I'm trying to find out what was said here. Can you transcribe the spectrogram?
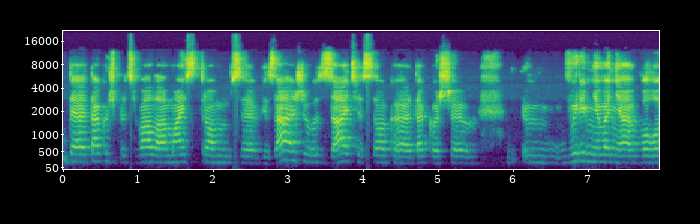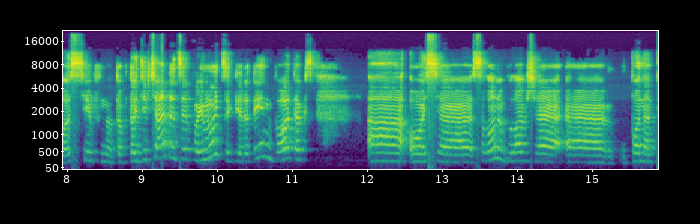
де також працювала майстром з візажу, з зачісок, е, також е, вирівнювання волоссів. Ну тобто, дівчата це поймуть, це кератин, ботокс. А ось е, салону було вже е, понад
